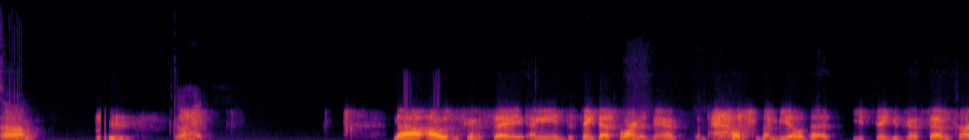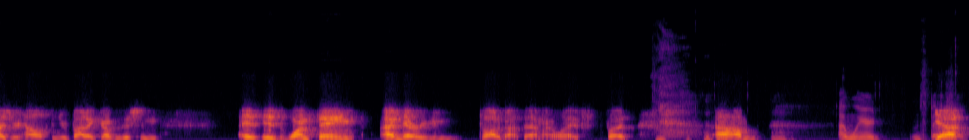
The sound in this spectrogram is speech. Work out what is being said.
So, um, go ahead. No, I was just going to say, I mean, to think that far in advance about a meal that you think is going to sabotage your health and your body composition is, is one thing. I've never even thought about that in my life, but um, I'm weird. I'm yeah,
